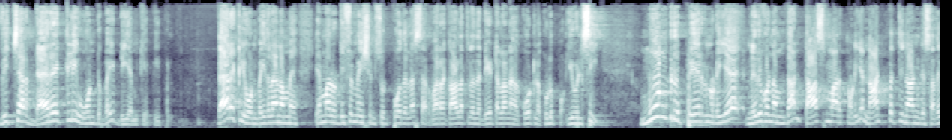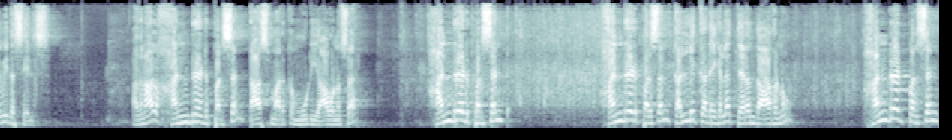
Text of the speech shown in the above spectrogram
which are directly owned by DMK people directly own by இதெல்லாம் நம்ம எம்ஆர்ஓ டிஃபமேஷன் சுட் போதெல்லாம் சார் வர காலத்தில் இந்த டேட்டெல்லாம் நாங்கள் கோர்ட்டில் கொடுப்போம். யூ வில் சி மூன்று பேருனுடைய நிறுவனம் தான் டாஸ்மார்க்னுடைய நாற்பத்தி நான்கு சதவீத சேல்ஸ் அதனால் ஹண்ட்ரட் பர்சன்ட் டாஸ்மார்க்கை மூடி ஆகணும் sir hundred percent hundred percent கள்ளுக்கடைகளை திறந்து ஆகணும் ஹண்ட்ரட் பர்சன்ட்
